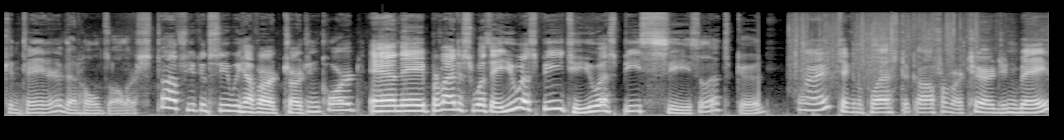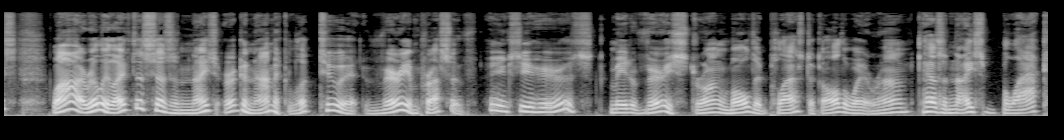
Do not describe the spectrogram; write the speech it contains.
container that holds all our stuff, you can see we have our charging cord. And they provide us with a USB to USB-C, so that's good. Alright, taking the plastic off from our charging base. Wow, I really like this. It has a nice ergonomic look to it. Very impressive. And you can see here, it's made of very strong molded plastic all the way around. It has a nice black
